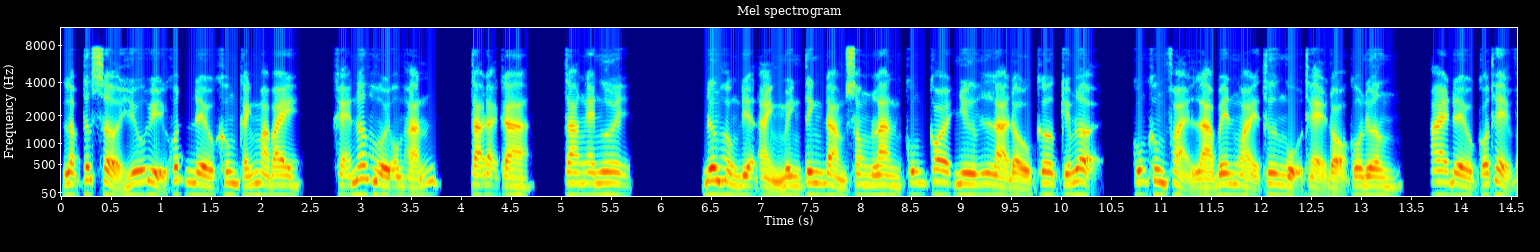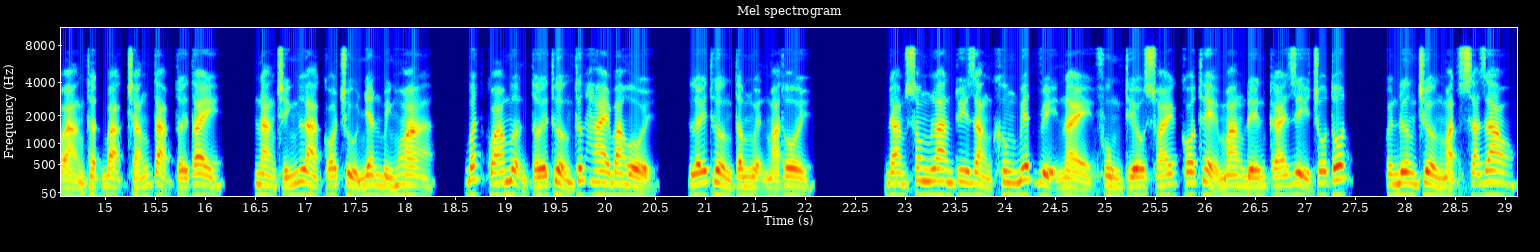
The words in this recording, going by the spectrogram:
lập tức sở hữu ủy khuất đều không cánh mà bay, khẽ nớp hồi ôm hắn, tạ đại ca, ta nghe ngươi. Đương hồng điện ảnh minh tinh đàm song lan cũng coi như là đầu cơ kiếm lợi, cũng không phải là bên ngoài thư ngụ thẻ đỏ cô nương, ai đều có thể vàng thật bạc trắng tạp tới tay, nàng chính là có chủ nhân bình hoa, bất quá mượn tới thưởng thức hai ba hồi, lấy thưởng tâm nguyện mà thôi. Đàm song lan tuy rằng không biết vị này phùng thiếu soái có thể mang đến cái gì chỗ tốt, quyền đương trường mặt xã giao,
